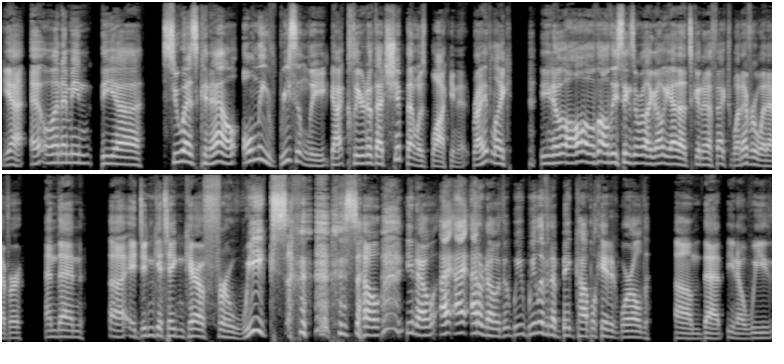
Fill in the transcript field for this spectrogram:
Yeah, uh, well, and I mean the uh, Suez Canal only recently got cleared of that ship that was blocking it, right? Like, you know, all all these things that were like, oh yeah, that's gonna affect whatever, whatever, and then uh, it didn't get taken care of for weeks. so you know, I, I I don't know. that We we live in a big, complicated world um, that you know we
